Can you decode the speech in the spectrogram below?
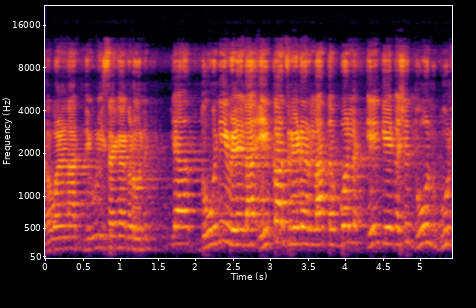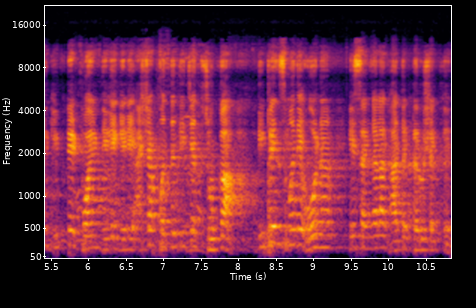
रवळनाथ निवळी संघाकडून या दोन्ही वेळेला एकाच रेडरला तब्बल एक एक असे दोन गुण गिफ्टेड पॉईंट दिले गेले. अशा पद्धतीच्या चुका डिफेन्समध्ये होणं हे संघाला घातक ठरू शकतं.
